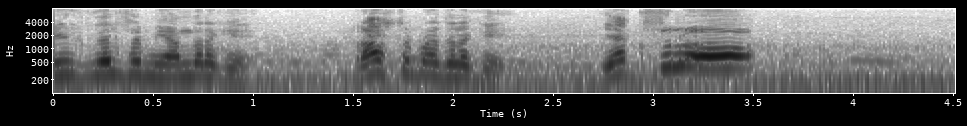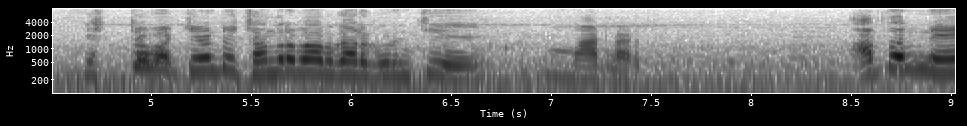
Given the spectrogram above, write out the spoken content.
మీకు తెలుసు మీ అందరికీ రాష్ట్ర ప్రజలకి. ఎక్స్లో ఇష్టం వచ్చినట్టు చంద్రబాబు గారి గురించి మాట్లాడతాడు అతన్ని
